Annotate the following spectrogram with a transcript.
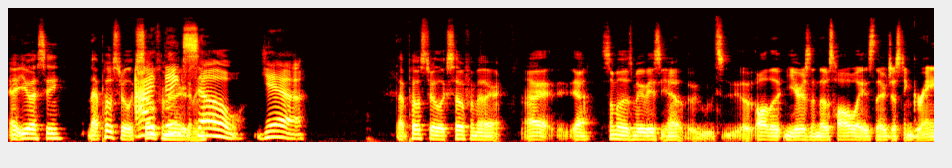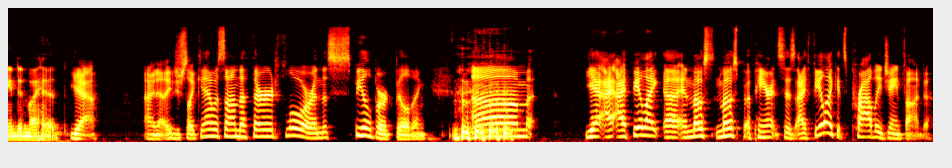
at USC? That poster looks so I familiar think to me. so. Yeah. That poster looks so familiar. I yeah, some of those movies, you know, all the years in those hallways, they're just ingrained in my head. Yeah. I know. You're just like, yeah, I was on the third floor in the Spielberg building. Um, yeah, I, I feel like uh, in most most appearances, I feel like it's probably Jane Fonda.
